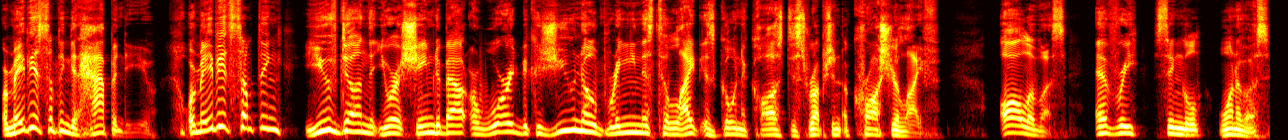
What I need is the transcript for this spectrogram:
Or maybe it's something that happened to you. Or maybe it's something you've done that you're ashamed about or worried because you know bringing this to light is going to cause disruption across your life. All of us, every single one of us,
